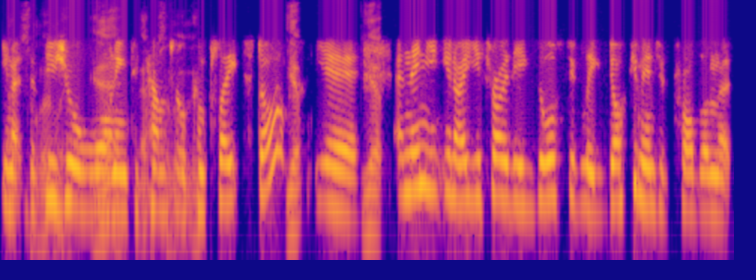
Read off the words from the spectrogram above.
you know, absolutely. the visual yeah, warning to absolutely. come to a complete stop. Yep. Yeah. Yep. And then, you, you know, you throw the exhaustively documented problem that,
